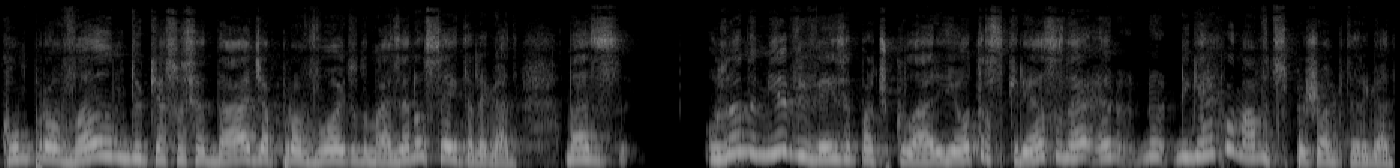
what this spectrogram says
comprovando que a sociedade aprovou e tudo mais. Eu não sei, tá ligado? Mas usando a minha vivência particular e outras crianças, né? Eu, ninguém reclamava de Super Choque, tá ligado?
